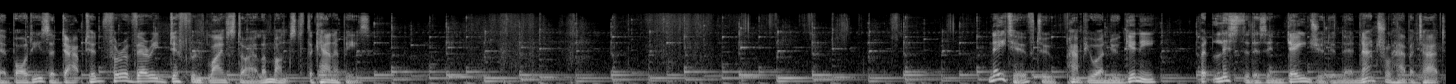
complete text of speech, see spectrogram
their bodies adapted for a very different lifestyle amongst the canopies. Native to Papua New Guinea, but listed as endangered in their natural habitat,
